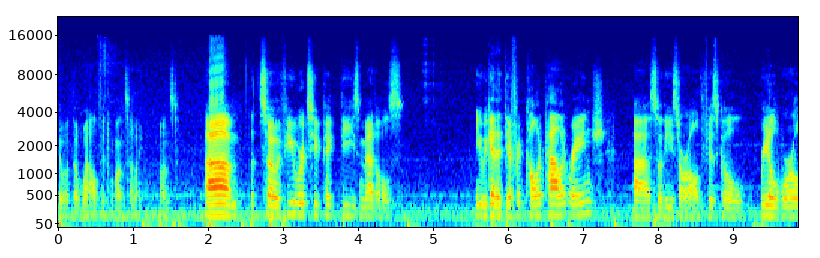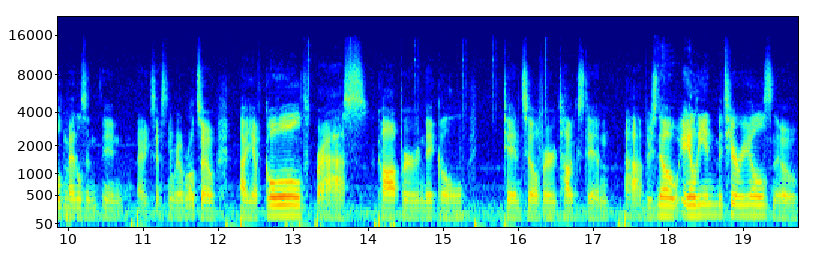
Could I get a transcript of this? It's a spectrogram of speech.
go with the welded ones. I like ones. Um, so if you were to pick these metals, you would get a different color palette range. Uh, so these are all physical, real-world metals in, in that exist in the real world. So uh, you have gold, brass, copper, nickel, tin, silver, tungsten. Um, there's no alien materials. No,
